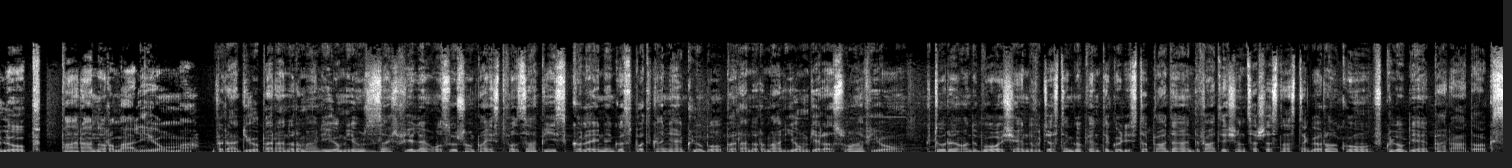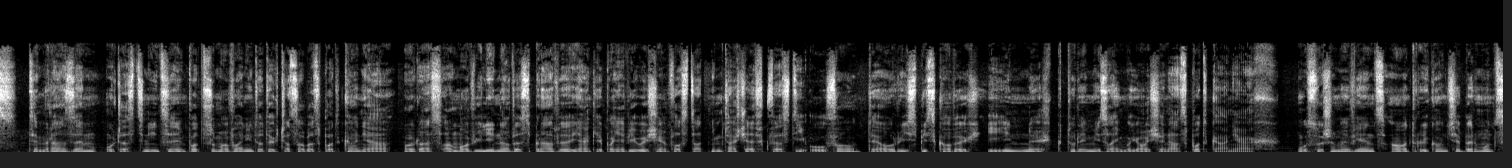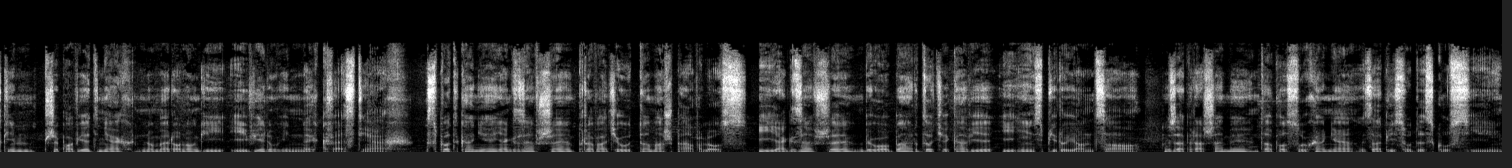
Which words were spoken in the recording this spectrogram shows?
Klub Paranormalium. W Radiu Paranormalium już za chwilę usłyszą Państwo zapis kolejnego spotkania Klubu Paranormalium w Jarosławiu, które odbyło się 25 listopada 2016 roku w klubie Paradox. Tym razem uczestnicy podsumowali dotychczasowe spotkania oraz omówili nowe sprawy, jakie pojawiły się w ostatnim czasie w kwestii UFO, teorii spiskowych i innych, którymi zajmują się na spotkaniach. Usłyszymy więc o trójkącie bermudzkim, przepowiedniach, numerologii i wielu innych kwestiach. Spotkanie jak zawsze prowadził Tomasz Pawlus i jak zawsze było bardzo ciekawie i inspirująco. Zapraszamy do posłuchania zapisu dyskusji.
